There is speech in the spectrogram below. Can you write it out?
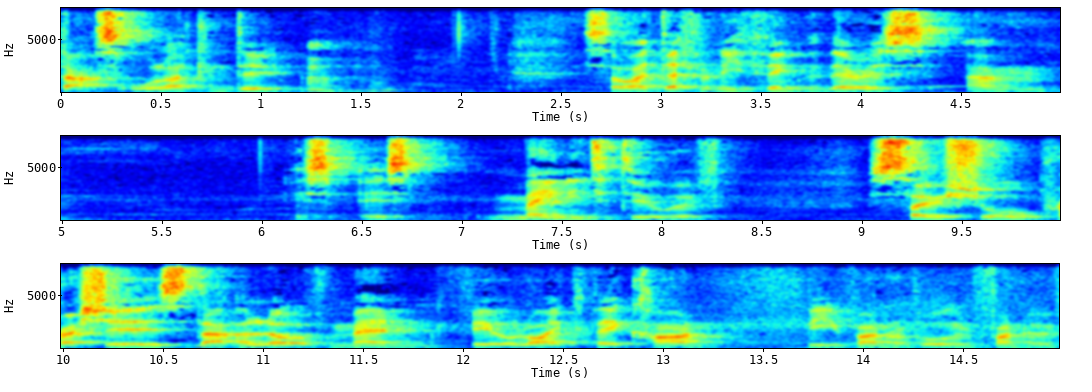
that's all I can do. So I definitely think that there is, um, it's, it's mainly to do with social pressures that a lot of men feel like they can't be vulnerable in front of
